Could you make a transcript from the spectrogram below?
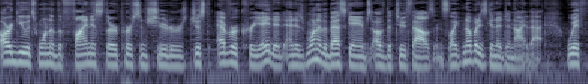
argue it's one of the finest third person shooters just ever created and is one of the best games of the 2000s. Like, nobody's going to deny that. With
